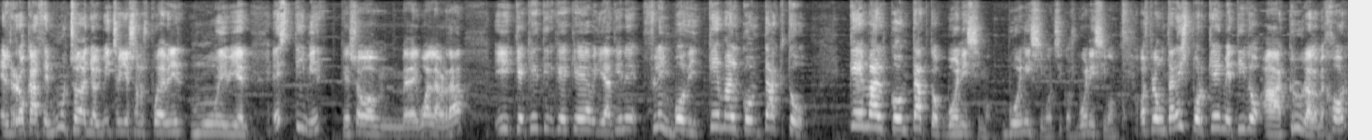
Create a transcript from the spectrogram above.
el roca hace mucho daño al bicho Y eso nos puede venir muy bien Es timid, que eso me da igual la verdad ¿Y qué, qué, habilidad tiene? Flame Body, qué mal contacto ¡Qué mal contacto! Buenísimo, buenísimo chicos, buenísimo Os preguntaréis por qué he metido a Krull a lo mejor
